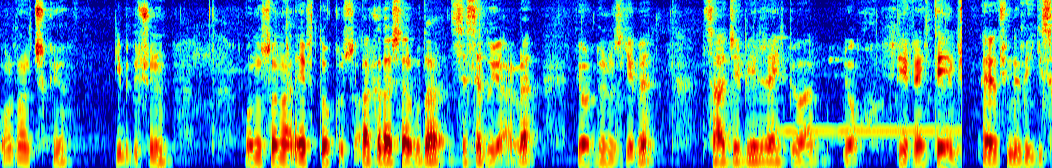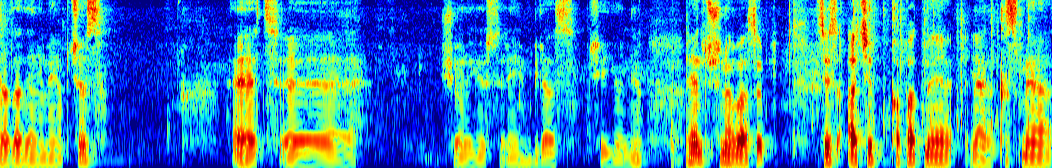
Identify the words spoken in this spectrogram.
oradan çıkıyor gibi düşünün. Ondan sonra F9. Arkadaşlar bu da sese duyarlı. Gördüğünüz gibi. Sadece bir renk mi var? Yok. Bir renk değilmiş. Evet şimdi bilgisayarda deneme yapacağız. Evet. eee, şöyle göstereyim. Biraz şey görünüyor. Pen tuşuna basıp ses açıp kapatmaya yani kısmaya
